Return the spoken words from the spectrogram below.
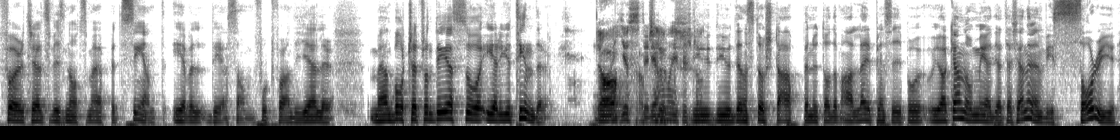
företrädesvis något som är öppet sent, är väl det som fortfarande gäller. Men bortsett från det så är det ju Tinder. Ja Just det, det absolut. har man ju Det är, förstått. ju, det är ju den största appen utav dem alla i princip. Och, och jag kan nog medge att jag känner en viss sorg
